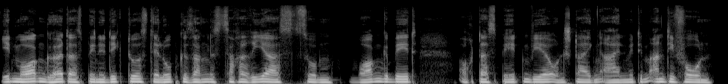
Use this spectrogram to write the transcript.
Jeden Morgen gehört das Benediktus, der Lobgesang des Zacharias, zum Morgengebet. Auch das beten wir und steigen ein mit dem Antiphon.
